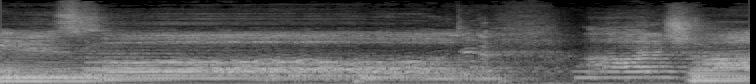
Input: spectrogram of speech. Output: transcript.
is old, a child.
